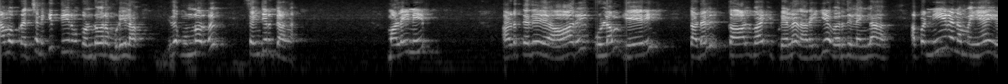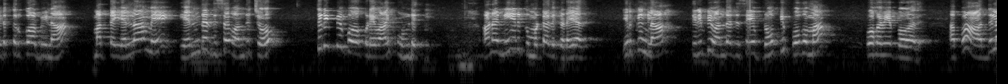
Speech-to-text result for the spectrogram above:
நம்ம பிரச்சனைக்கு தீர்வு கொண்டு வர முடியலாம் இதை முன்னோர்கள் செஞ்சிருக்காங்க. மழைநீர் அடுத்தது ஆறு குளம் ஏரி கடல் கால்வாய் இப்படி எல்லாம் நிறைய வருது இல்லைங்களா? அப்ப நீரை நம்ம ஏன் எடுத்திருக்கோம் அப்படின்னா மத்த எல்லாமே எந்த திசை வந்துச்சோ திருப்பி போகக்கூடிய வாய்ப்பு உண்டு. ஆனா நீருக்கு மட்டும் அது கிடையாது. இருக்குங்களா? திருப்பி வந்த திசையை நோக்கி போகுமா? போகவே போகாது. அப்போ அதுல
